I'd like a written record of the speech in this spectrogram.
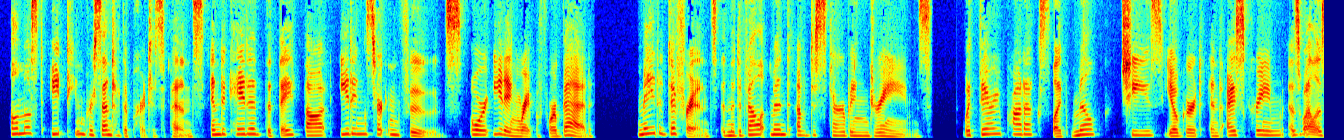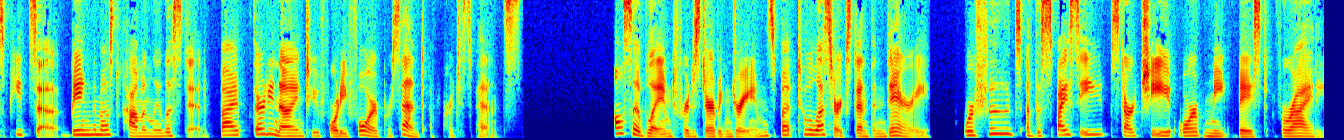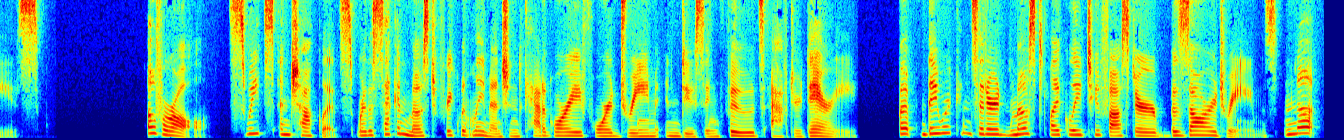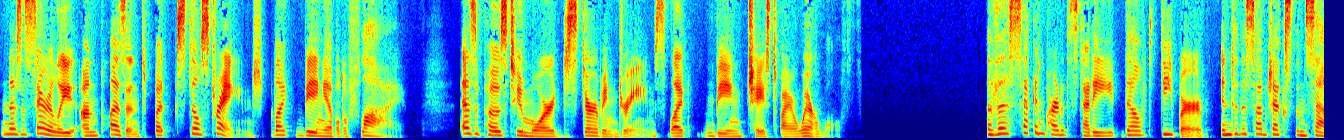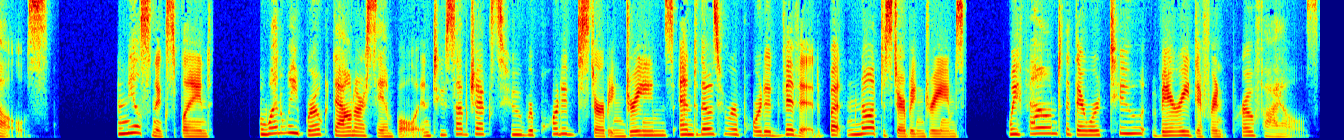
Almost 18% of the participants indicated that they thought eating certain foods, or eating right before bed, made a difference in the development of disturbing dreams, with dairy products like milk, cheese, yogurt, and ice cream, as well as pizza, being the most commonly listed by 39 to 44% of participants. Also blamed for disturbing dreams, but to a lesser extent than dairy, were foods of the spicy, starchy, or meat based varieties. Overall, sweets and chocolates were the second most frequently mentioned category for dream inducing foods after dairy, but they were considered most likely to foster bizarre dreams, not necessarily unpleasant, but still strange, like being able to fly, as opposed to more disturbing dreams, like being chased by a werewolf. The second part of the study delved deeper into the subjects themselves. Nielsen explained when we broke down our sample into subjects who reported disturbing dreams and those who reported vivid but not disturbing dreams, we found that there were two very different profiles.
